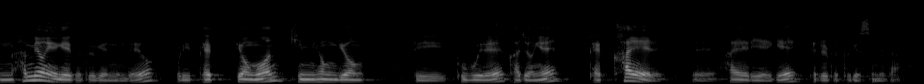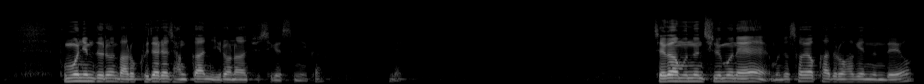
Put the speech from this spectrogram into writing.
음, 한 명에게 베풀겠는데요. 우리 백경원, 김형경 우리 부부의 가정에 백하엘 예, 하엘이에게 세례를 베풀겠습니다. 부모님들은 바로 그 자리에 잠깐 일어나 주시겠습니까? 네. 제가 묻는 질문에 먼저 서약하도록 하겠는데요.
